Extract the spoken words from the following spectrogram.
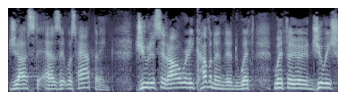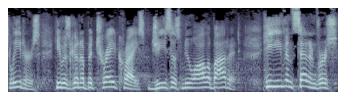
just as it was happening. Judas had already covenanted with, with the Jewish leaders. He was going to betray Christ. Jesus knew all about it. He even said in verse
